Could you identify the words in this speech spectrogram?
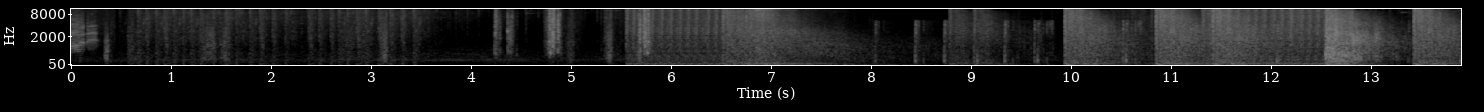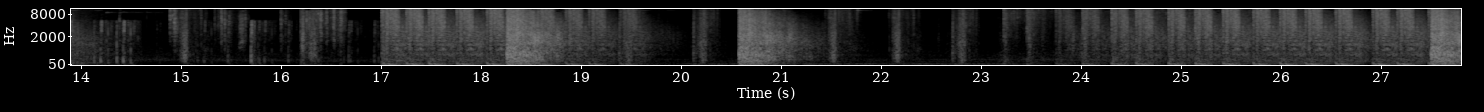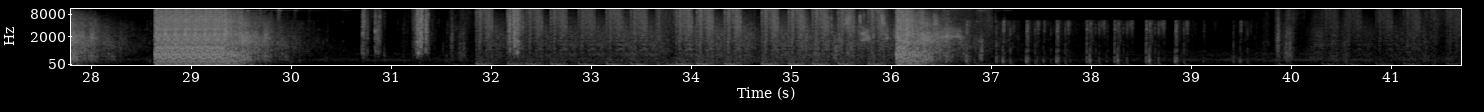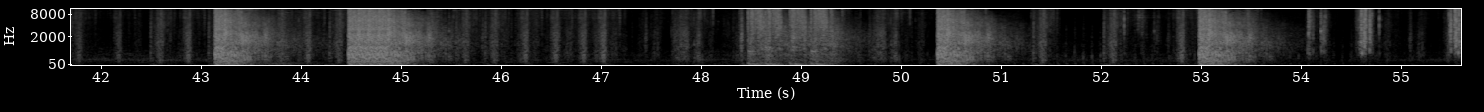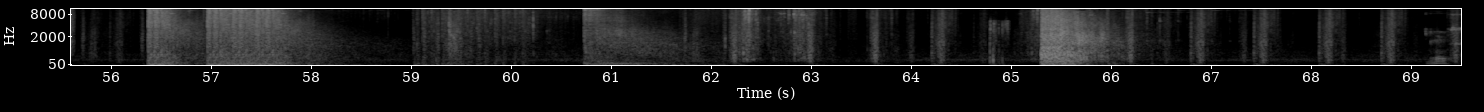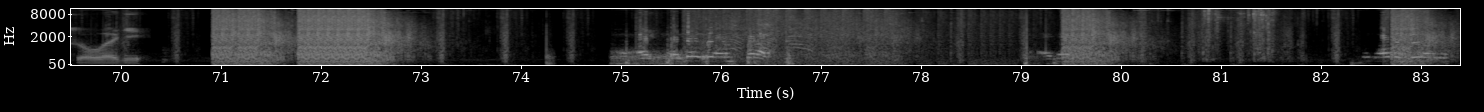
spotted. It's so laggy. I, I don't get on top. I don't. I think I've been doing this.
